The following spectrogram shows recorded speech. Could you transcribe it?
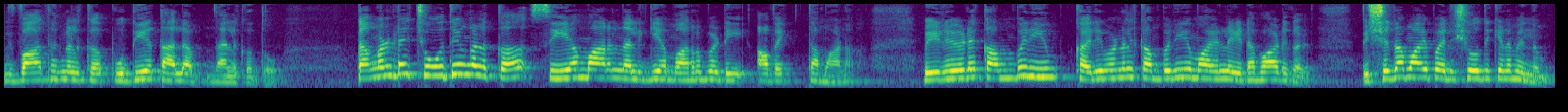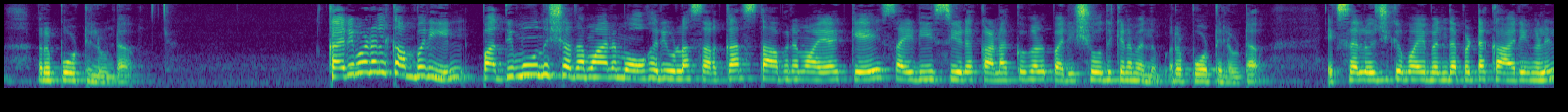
വിവാദങ്ങൾക്ക് പുതിയ തലം നൽകുന്നു. തങ്ങളുടെ ചോദ്യങ്ങൾക്ക് സി എം നൽകിയ മറുപടി അവ്യക്തമാണ്. വീണയുടെ കമ്പനിയും കരിമണൽ കമ്പനിയുമായുള്ള ഇടപാടുകൾ വിശദമായി പരിശോധിക്കണമെന്നും റിപ്പോർട്ടിലുണ്ട്. കരിമണൽ കമ്പനിയിൽ പതിമൂന്ന് ശതമാനം ഓഹരിയുള്ള സർക്കാർ സ്ഥാപനമായ കെ എസ് ഐ ഡി സിയുടെ കണക്കുകൾ പരിശോധിക്കണമെന്നും റിപ്പോർട്ടിലുണ്ട്. എക്സലോജിക്കുമായി ബന്ധപ്പെട്ട കാര്യങ്ങളിൽ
